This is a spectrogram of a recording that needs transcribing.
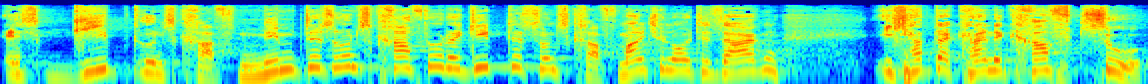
es gibt uns Kraft. Nimmt es uns Kraft oder gibt es uns Kraft? Manche Leute sagen, ich habe da keine Kraft zu.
